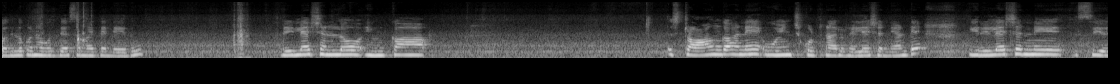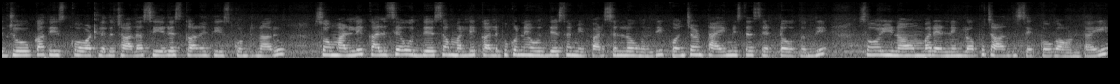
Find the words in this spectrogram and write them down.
వదులుకునే ఉద్దేశం అయితే లేదు. రిలేషన్లో ఇంకా స్ట్రాంగ్గానే ఊహించుకుంటున్నారు రిలేషన్ని. అంటే ఈ రిలేషన్ని జోక్గా తీసుకోవట్లేదు. చాలా సీరియస్గానే తీసుకుంటున్నారు. సో మళ్ళీ కలిసే ఉద్దేశం మళ్ళీ కలుపుకునే ఉద్దేశం ఈ పర్సన్లో ఉంది. కొంచెం టైం ఇస్తే సెట్ అవుతుంది. సో ఈ నవంబర్ ఎండింగ్ లోపు ఛాన్సెస్ ఎక్కువగా ఉంటాయి.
